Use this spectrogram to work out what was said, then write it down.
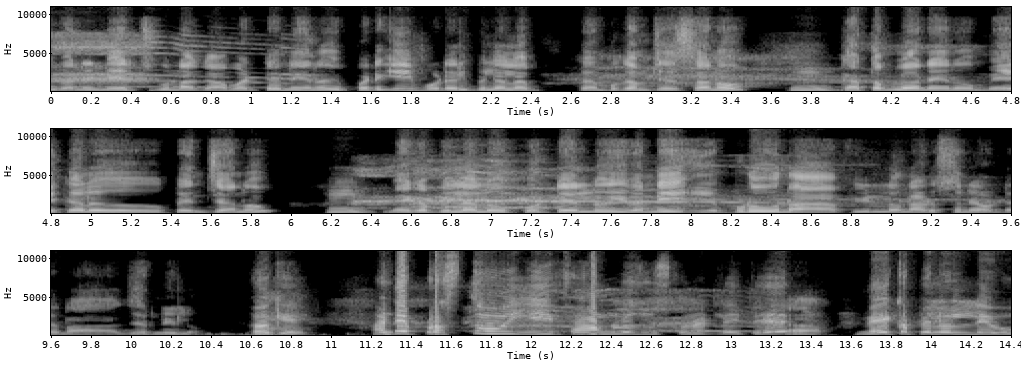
ఇవన్నీ నేర్చుకున్నా కాబట్టి నేను ఇప్పటికీ పొట్టేల్ పిల్లల పెంపకం చేస్తాను. గతంలో నేను మేకలు పెంచాను. మేక పిల్లలు పొట్టేళ్ళు ఇవన్నీ ఎప్పుడూ నా ఫీల్డ్లో నడుస్తూనే ఉంటాయి నా జర్నీలో ఓకే. అంటే ప్రస్తుతం ఈ ఫామ్లో చూసుకున్నట్లయితే. మేక పిల్లలు లేవు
